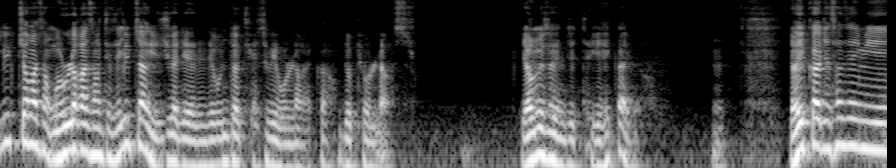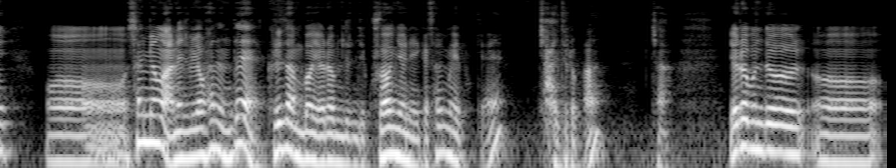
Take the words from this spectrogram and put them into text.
일정한 상 올라간 상태에서 일정하게 유지가 돼야 되는데 온도가 계속 왜 올라갈까? 높이 올라갈수록 여기서 이제 되게 헷갈려. 음. 여기까지 선생님이 어, 설명을 안 해주려고 하는데 그래도 한번 여러분들 이제 9학년이니까 설명해 볼게. 잘 들어봐. 자, 여러분들 어,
